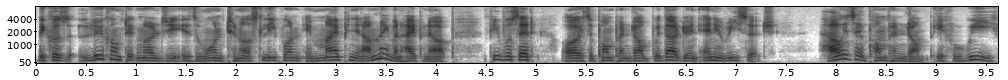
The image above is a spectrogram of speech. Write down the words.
because Luokung technology is the one to not sleep on. In my opinion, I'm not even hyping it up. People said, "Oh, it's a pump and dump," without doing any research. How is it pump and dump if we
